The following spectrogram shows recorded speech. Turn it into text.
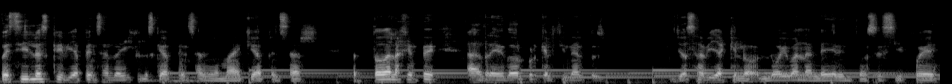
pues sí lo escribía pensando, híjoles, ¿qué va a pensar mi mamá? ¿Qué va a pensar toda la gente alrededor? Porque al final, pues yo sabía que lo, lo, iban a leer, entonces sí fue,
